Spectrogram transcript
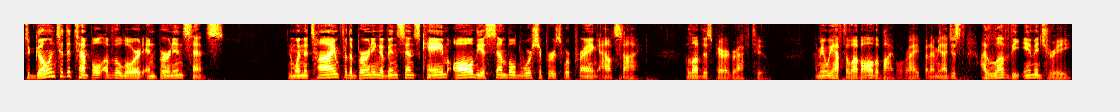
to go into the temple of the Lord and burn incense. And when the time for the burning of incense came, all the assembled worshippers were praying outside. I love this paragraph too. I mean, we have to love all the Bible, right? But I mean, I just, I love the imagery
